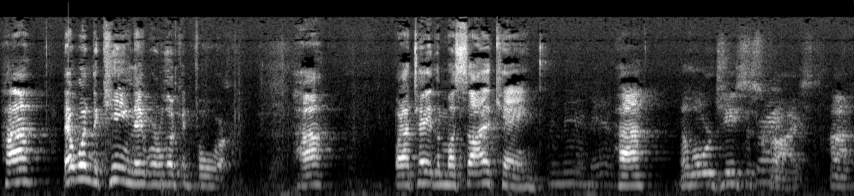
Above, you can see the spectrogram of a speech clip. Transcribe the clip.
huh? That wasn't the king they were looking for, huh? But I tell you, the Messiah came, Amen. huh? The Lord Jesus right. Christ, huh?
